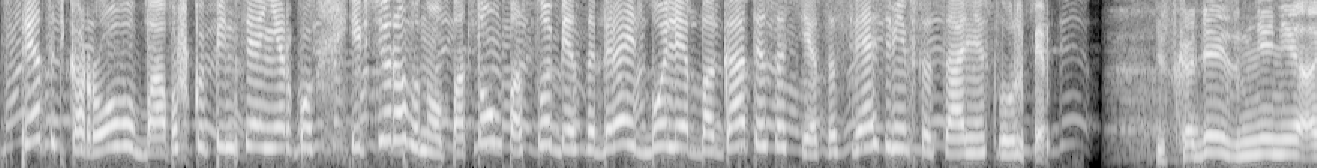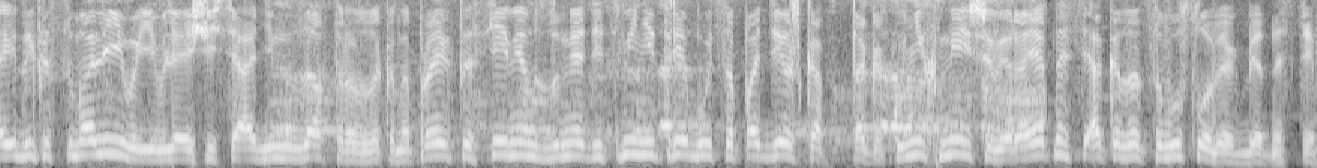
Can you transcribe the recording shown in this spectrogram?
Спрятать корову, бабушку-пенсионерку. И все равно потом пособие забирает более богатый сосед со связями в социальной службе. Исходя из мнения Аиды Касымалиевой, являющейся одним из авторов законопроекта, семьям с двумя детьми не требуется поддержка, так как у них меньше вероятности оказаться в условиях бедности.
